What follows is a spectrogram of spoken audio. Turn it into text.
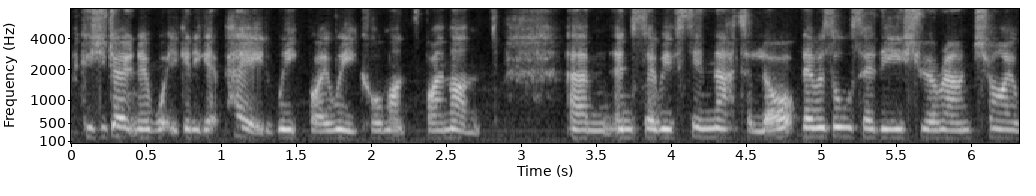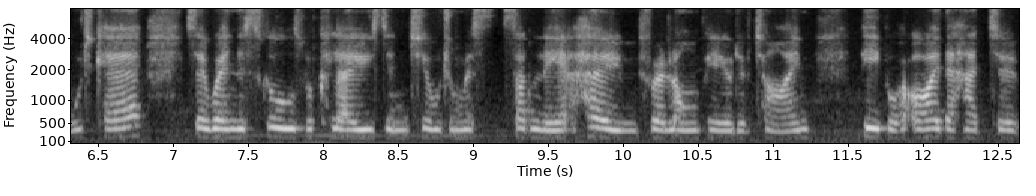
because you don't know what you're going to get paid week by week or month by month. Um, and so, we've seen that a lot. There was also the issue around childcare. So, when the schools were closed and children were suddenly at home for a long period of time, people either had had to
